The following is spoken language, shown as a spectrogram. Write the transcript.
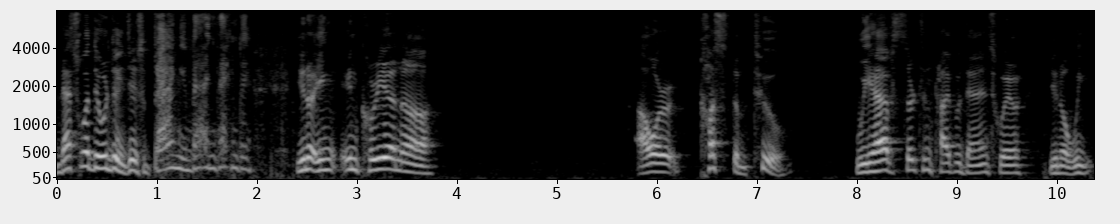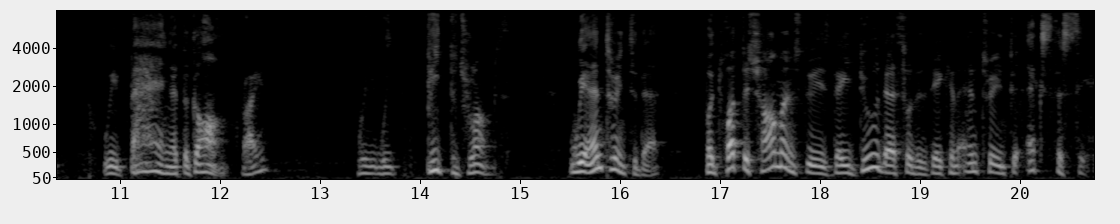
And that's what they were doing, just banging, bang, bang, bang. You know, in, in Korean, uh, our custom too, we have certain type of dance where, you know, we, we bang at the gong, right? We, we beat the drums. We enter into that. But what the shamans do is they do that so that they can enter into ecstasy.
